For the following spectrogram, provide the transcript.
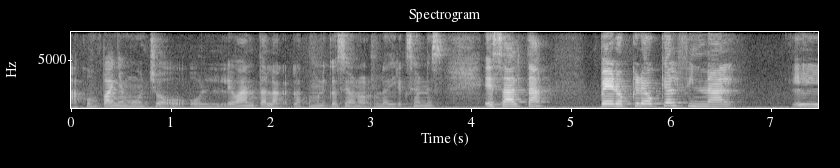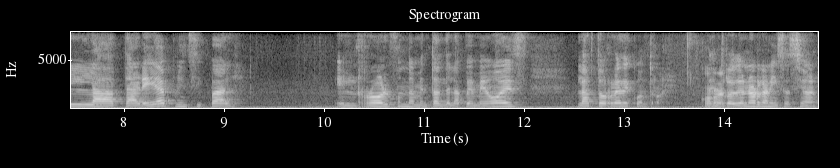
acompaña mucho o, levanta la, comunicación o la dirección es, es alta, pero creo que al final la tarea principal, el rol fundamental de la PMO es la torre de control dentro de una organización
